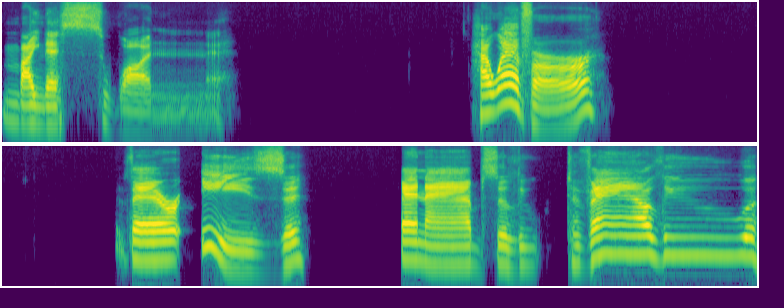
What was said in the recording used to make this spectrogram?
minus one. However, there is an absolute value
